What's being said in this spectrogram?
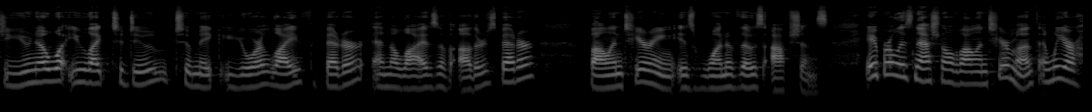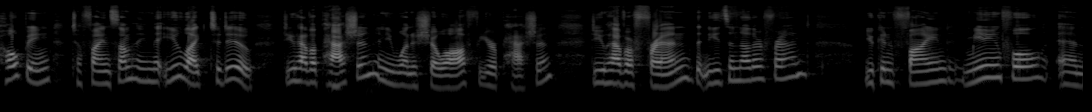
Do you know what you like to do to make your life better and the lives of others better? Volunteering is one of those options. April is National Volunteer Month and we are hoping to find something that you like to do. Do you have a passion and you want to show off your passion? Do you have a friend that needs another friend? You can find meaningful and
